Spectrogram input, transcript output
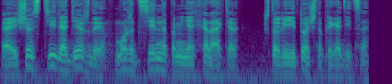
А еще стиль одежды может сильно поменять характер, что Лии точно пригодится.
